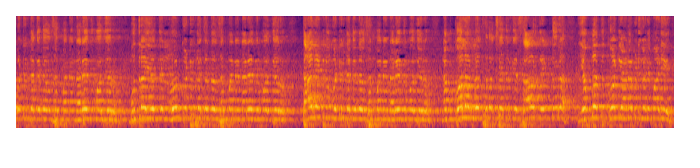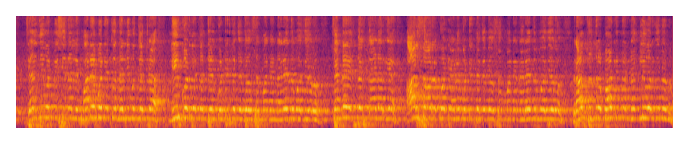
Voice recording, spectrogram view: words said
ಕೊಟ್ಟಿರ್ತಕ್ಕಂಥ ಒಂದು ಸನ್ಮಾನ್ಯ ನರೇಂದ್ರ ಮೋದಿ ಅವರು ಮುದ್ರಾ ಯೋಜನೆಯಲ್ಲಿ ಲೋನ್ ಕೊಟ್ಟಿರ್ತಕ್ಕಂಥ ಒಂದು ಸನ್ಮಾನ್ಯ ನರೇಂದ್ರ ಮೋದಿ ಅವರು ಟಾಯ್ಲೆಟ್ಗೂ ಕೊಟ್ಟಿರ್ತಕ್ಕಂಥ ಸನ್ಮಾನ್ಯ ನರೇಂದ್ರ ಮೋದಿ ಅವರು, ನಮ್ಮ ಕೋಲಾರ ಲೋಕಸಭಾ ಕ್ಷೇತ್ರಕ್ಕೆ ಸಾವಿರದ ಎಂಟುನೂರ ಎಂಬತ್ತು ಕೋಟಿ ಹಣ ಬಿಡುಗಡೆ ಮಾಡಿ ಜಲ್ ಜೀವನ್ ಮಿಷನ್ ಅಲ್ಲಿ ಮನೆ ಮನೆಗೂ ನಲ್ಲಿ ಮುಖಾಂತರ ನೀರು ಕೊಡ್ಬೇಕು ಅಂತ ಹೇಳಿ ಕೊಟ್ಟಿರ್ತಕ್ಕಂಥ ಸನ್ಮಾನ್ಯ ನರೇಂದ್ರ ಮೋದಿ ಅವರು, ಚೆನ್ನೈ ಎಕ್ಸ್ಪ್ರೆಸ್ ಕಾರ್ಡರ್ಗೆ ಆರು ಸಾವಿರ ಕೋಟಿ ಹಣ ಕೊಟ್ಟಿರ್ತಕ್ಕಂಥ ಸನ್ಮಾನ್ಯ ನರೇಂದ್ರ ಮೋದಿ ಅವರು, ರಾಮಚಂದ್ರ ಬಾಡ್ರಿಂದ ನಾನು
